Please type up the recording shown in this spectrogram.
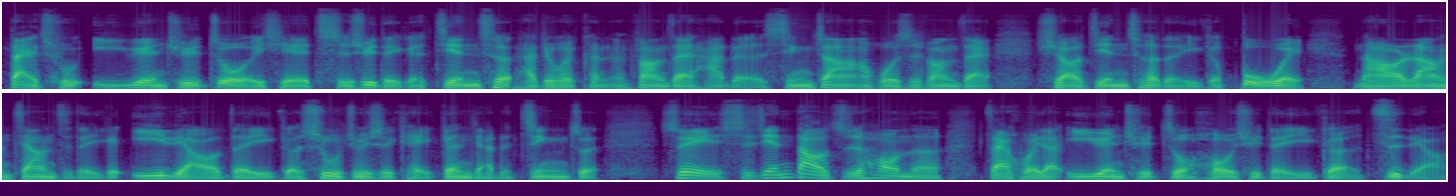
带出医院去做一些持续的一个监测，他就会可能放在他的心脏啊，或是放在需要监测的一个部位，然后让这样子的一个医疗的一个数据是可以更加的精准。所以时间到之后呢，再回到医院去做后续的一个治疗。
